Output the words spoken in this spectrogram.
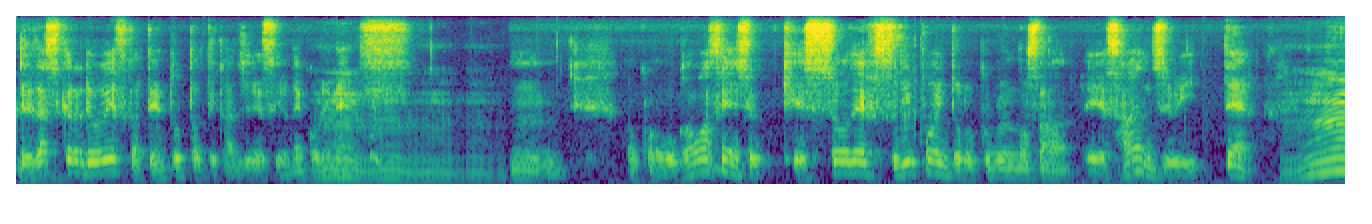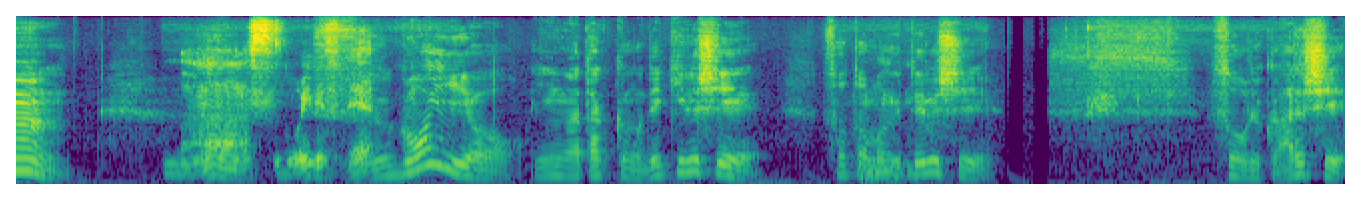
出だしから両エースが点取ったって感じですよねこれね。うんこの小川選手決勝でスリーポイント6分の3、えー、31点うん。まあすごいですね。すごいよ。インアタックもできるし外も打てるし、走力あるし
